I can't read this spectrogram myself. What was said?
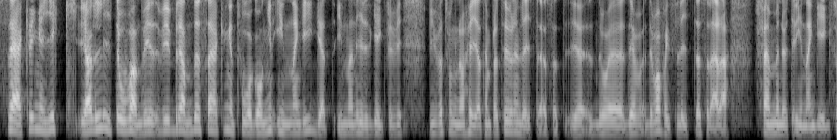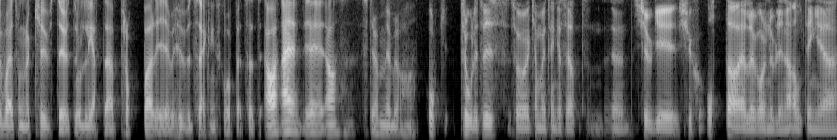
säkringen gick, jag är lite ovan, vi, vi brände säkringen två gånger innan gigget, innan Iris gig, för vi, vi var tvungna att höja temperaturen lite. Så att, eh, då, det, det var faktiskt lite sådär, fem minuter innan gig så var jag tvungen att kuta ut och leta proppar i huvudsäkringsskåpet. Så att, ja, nej, ja, ström är bra att ha. Och troligtvis så kan man ju tänka sig att eh, 2028 eller vad det nu blir när allting är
